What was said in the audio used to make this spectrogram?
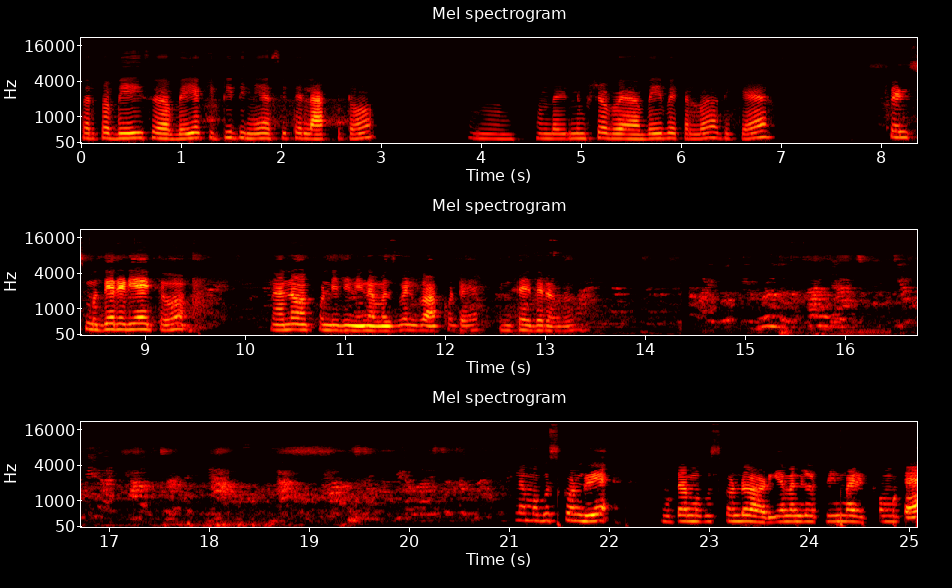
ಸ್ವಲ್ಪ ಬೇಯಿಸ ಬೇಯಕ್ಕೆ ಇಟ್ಟಿದ್ದೀನಿ, ಹಸಿಟ್ಟೆಲ್ಲ ಹಾಕ್ಬಿಟ್ಟು. ಒಂದು ಐದು ನಿಮಿಷ ಬೇಯಬೇಕಲ್ವ ಅದಕ್ಕೆ. ಫ್ರೆಂಡ್ಸ್ ಮುದ್ದೆ ರೆಡಿ ಆಯಿತು. ನಾನು ಹಾಕ್ಕೊಂಡಿದ್ದೀನಿ ನಮ್ಮ ಹಸ್ಬೆಂಡ್ಗೂ ಹಾಕ್ಕೊಟ್ಟೆ. ತಿಂತಾ ಇದ್ದಾರೆ ಅವರು. ಎಲ್ಲ ಮುಗಿಸ್ಕೊಂಡ್ವಿ. ಊಟ ಮುಗಿಸ್ಕೊಂಡು ಅಡುಗೆ ಮನೆಯೆಲ್ಲ ಕ್ಲೀನ್ ಮಾಡಿ ಇಟ್ಕೊಂಬಿಟ್ಟೆ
